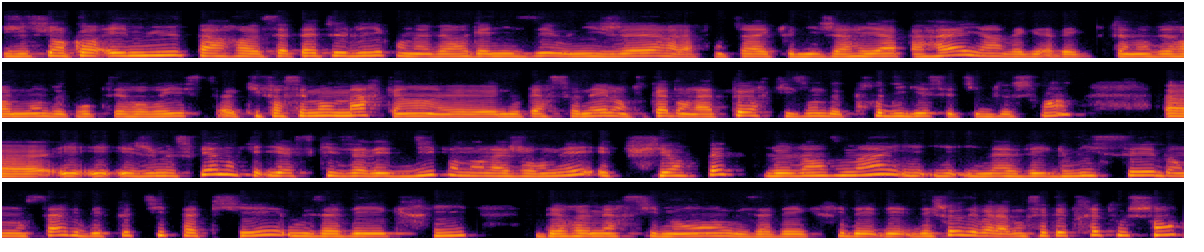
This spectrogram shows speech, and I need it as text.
Je suis encore émue par euh, cet atelier qu'on avait organisé au Niger, à la frontière avec le Nigeria, pareil, hein, avec, avec tout un environnement de groupes terroristes euh, qui forcément marque hein, nos personnels, en tout cas dans la peur qu'ils ont de prodiguer ce type de soins. Et, je me souviens, donc il y a ce qu'ils avaient dit pendant la journée, et puis en fait, le lendemain, ils, ils m'avaient glissé dans mon sac des petits papiers où ils avaient écrit des remerciements, ils avaient écrit des, choses. Et voilà, donc c'était très touchant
